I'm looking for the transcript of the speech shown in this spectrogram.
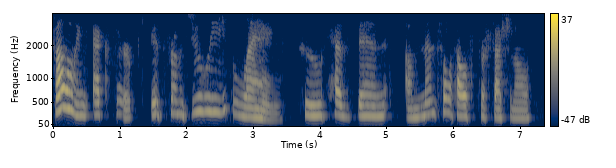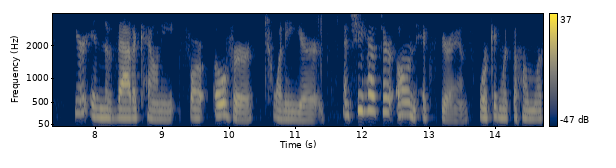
Following excerpt is from Julie Lang who has been a mental health professional here in Nevada County for over 20 years. And she has her own experience working with the homeless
